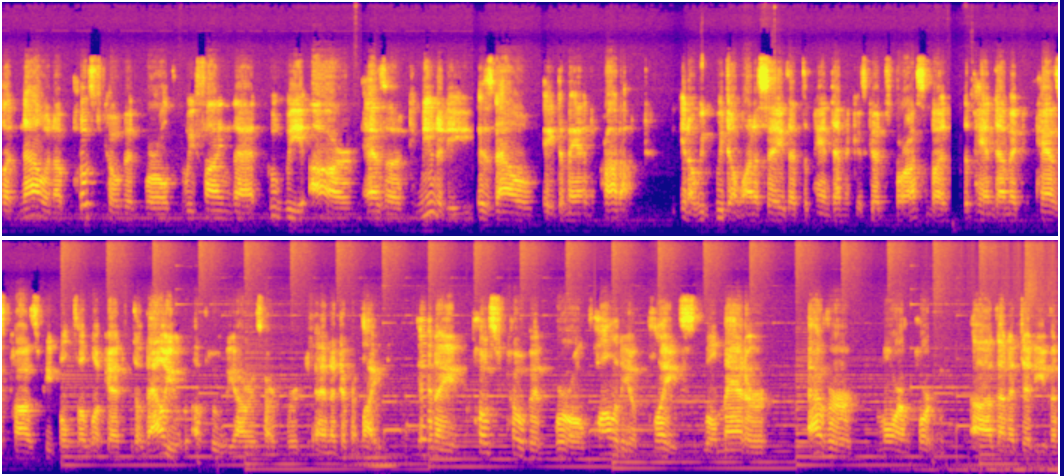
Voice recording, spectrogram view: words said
But now, in a post COVID world, we find that who we are as a community is now a demand product. You know, we, we don't want say that the pandemic is good for us, but the pandemic has caused people to look at the value of who we are as Hartford in a different light. In a post COVID world, quality of place will matter ever more important uh, than it did even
